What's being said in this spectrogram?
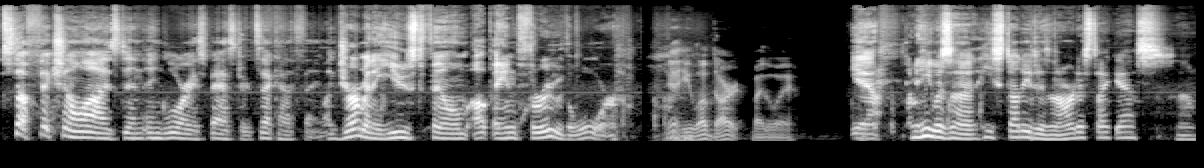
stuff fictionalized in Inglourious Basterds, that kind of thing. Like Germany used film up and through the war. Yeah, he loved art, by the way. Yeah, I mean he was uh he studied as an artist, I guess. So.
